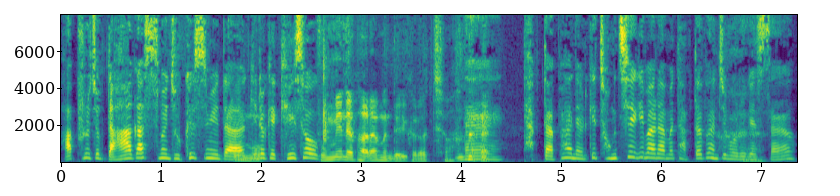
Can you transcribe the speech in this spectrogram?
앞으로 좀 나아갔으면 좋겠습니다. 그뭐 이렇게 계속 국민의 바람은 늘 그렇죠. 네 답답하네요. 이렇게 정치 얘기만 하면 답답한지 모르겠어요.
